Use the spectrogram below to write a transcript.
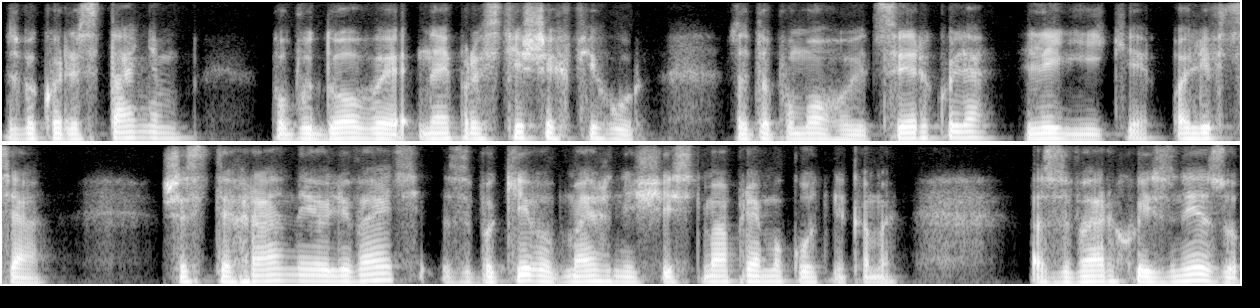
з використанням побудови найпростіших фігур за допомогою циркуля, лінійки, олівця. Шестигранний олівець з боків обмежений шістьма прямокутниками, а зверху і знизу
